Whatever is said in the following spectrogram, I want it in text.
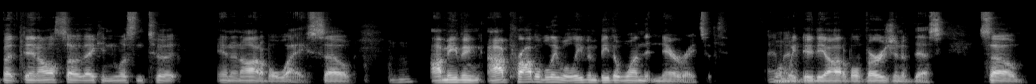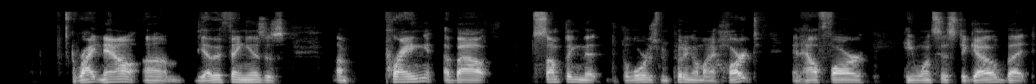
but then also they can listen to it in an audible way. So mm-hmm. I'm even I probably will even be the one that narrates it Amen. when we do the audible version of this. So right now, um, the other thing is is I'm praying about something that the Lord has been putting on my heart and how far he wants us to go, but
